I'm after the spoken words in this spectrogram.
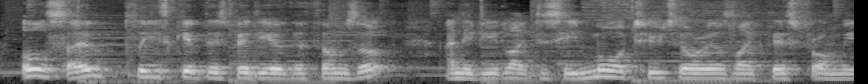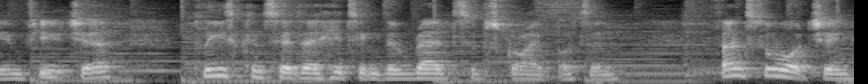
Also, please give this video the thumbs up, and if you'd like to see more tutorials like this from me in future, please consider hitting the red subscribe button. Thanks for watching.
